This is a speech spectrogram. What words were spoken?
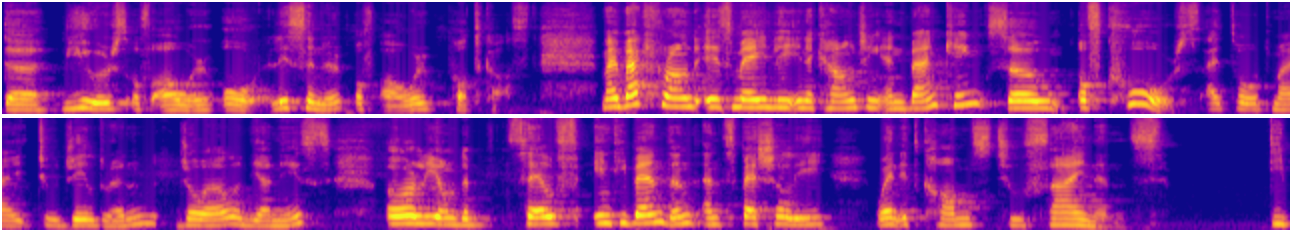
the viewers of our or listener of our podcast. My background is mainly in accounting and banking. So, of course, I taught my two children, Joel and Yanis, early on the self independent and especially when it comes to finance. De-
